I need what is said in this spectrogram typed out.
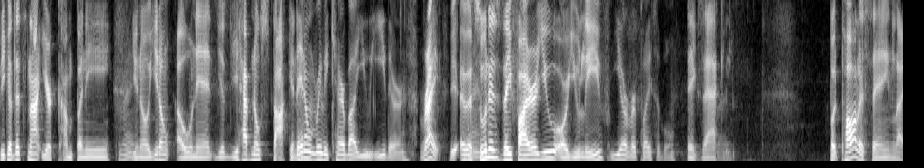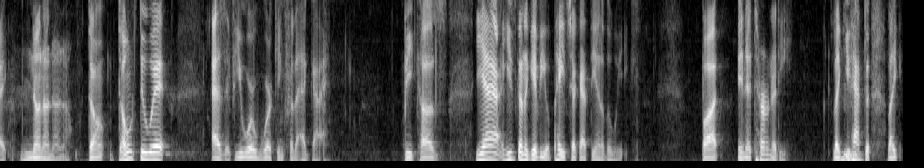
because it's not your company. Right. You know, you don't own it. You you have no stock in They it. They don't really care about you either. Right. Y- As soon as they fire you or you leave, You're replaceable. exactly. But Paul is saying like, no, no, no, no. Don't don't do it as if you were working for that guy. Because yeah, he's going to give you a paycheck at the end of the week. But in eternity, like you have to like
